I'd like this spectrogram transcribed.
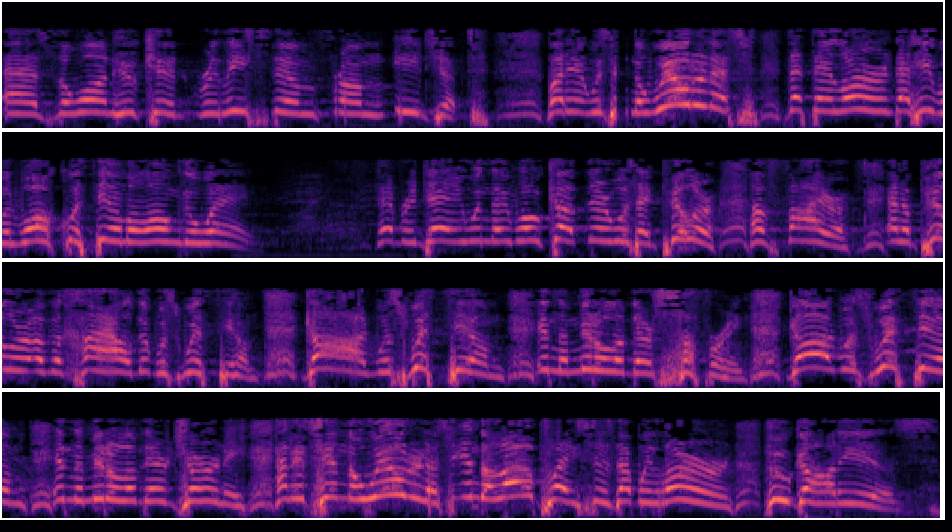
as the one who could release them from Egypt. But it was in the wilderness that they learned that he would walk with them along the way. Every day when they woke up, there was a pillar of fire and a pillar of the cloud that was with them. God was with them in the middle of their suffering. God was with them in the middle of their journey. And it's in the wilderness, in the low places that we learn who God is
